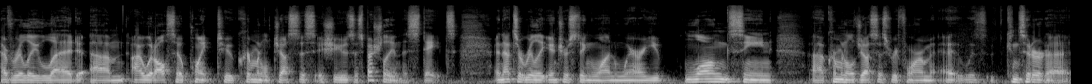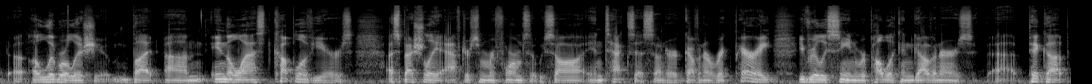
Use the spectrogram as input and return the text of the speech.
have really led. Um, I would also point to criminal justice issues, especially in the states, and that's a really interesting one where you've long seen uh, criminal justice reform uh, was considered a, a liberal issue, but um, in the last couple of years, especially after some reforms that we saw in Texas under Governor Rick Perry, you've really seen Republican governors uh, pick up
